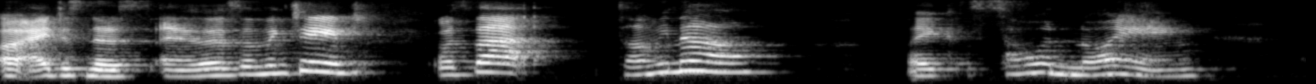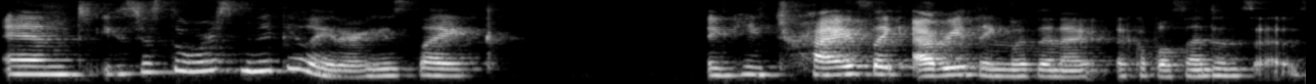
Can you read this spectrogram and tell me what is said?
Oh, I just noticed I there's something changed. What's that? Tell me now. Like, so annoying. And he's just the worst manipulator. He's like, like he tries like everything within a, a couple sentences.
